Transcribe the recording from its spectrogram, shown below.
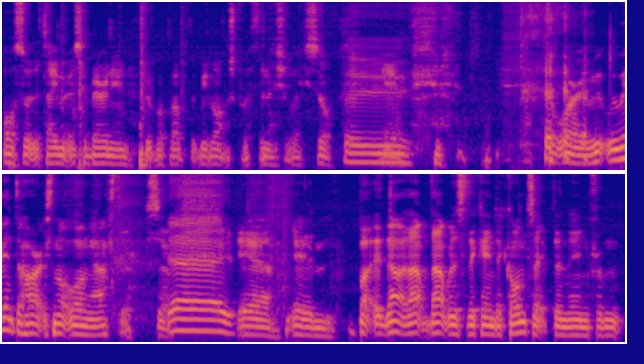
also at the time it was Hibernian Football Club that we launched with initially. So yeah. don't worry, we, we, went to Hearts not long after. So Yay. yeah, um, but no, that that was the kind of concept, and then from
